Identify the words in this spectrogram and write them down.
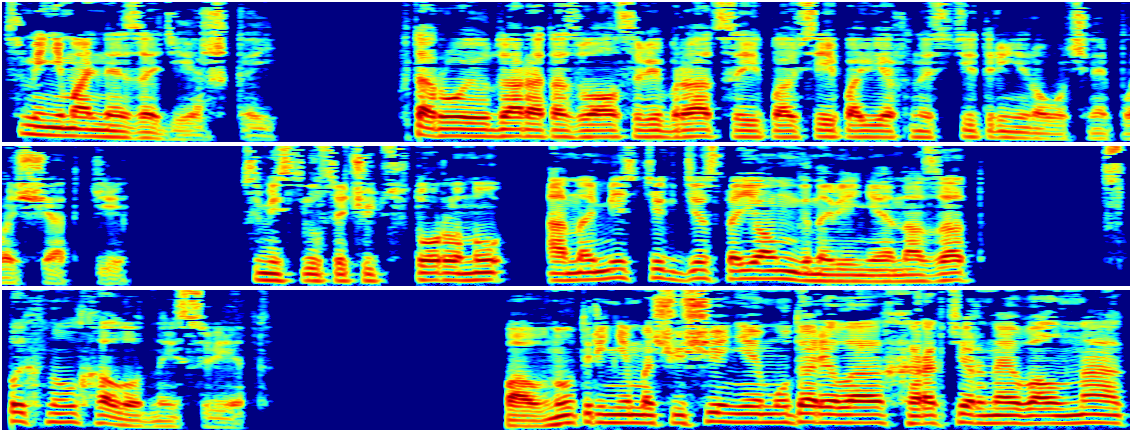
с минимальной задержкой. Второй удар отозвался вибрацией по всей поверхности тренировочной площадки. Сместился чуть в сторону, а на месте, где стоял мгновение назад, вспыхнул холодный свет. По внутренним ощущениям ударила характерная волна,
